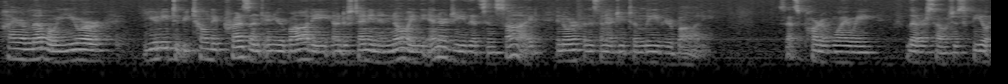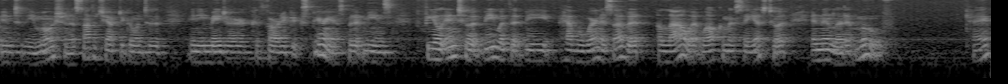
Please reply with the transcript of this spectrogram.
higher level. You're, you need to be totally present in your body, understanding and knowing the energy that's inside in order for this energy to leave your body. So that's part of why we let ourselves just feel into the emotion. It's not that you have to go into any major cathartic experience, but it means feel into it, be with it, be have awareness of it, allow it, welcome it, say yes to it, and then let it move. Okay?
